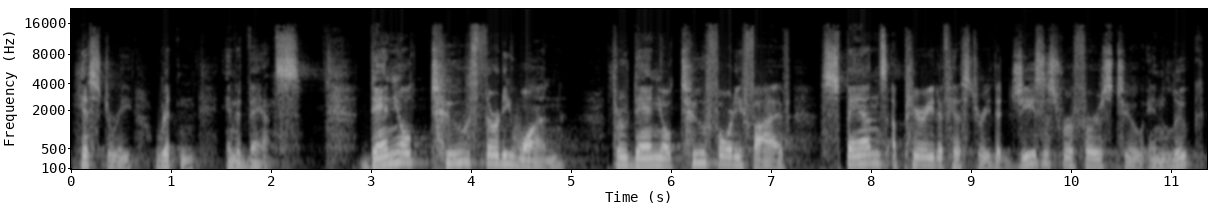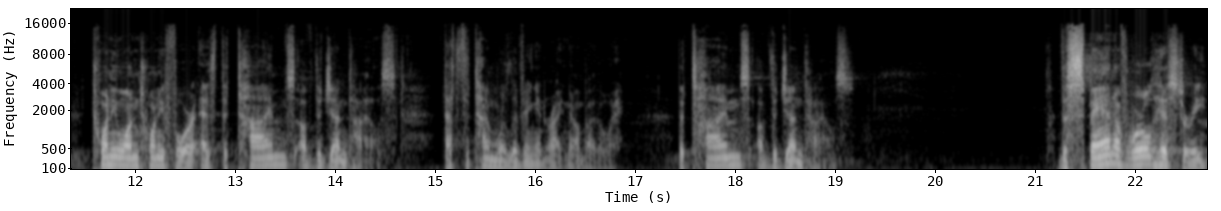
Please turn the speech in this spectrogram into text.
history written in advance. Daniel 2:31 through Daniel 2:45 spans a period of history that Jesus refers to in Luke 21:24 as the times of the Gentiles. That's the time we're living in right now, by the way. The times of the Gentiles. The span of world history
